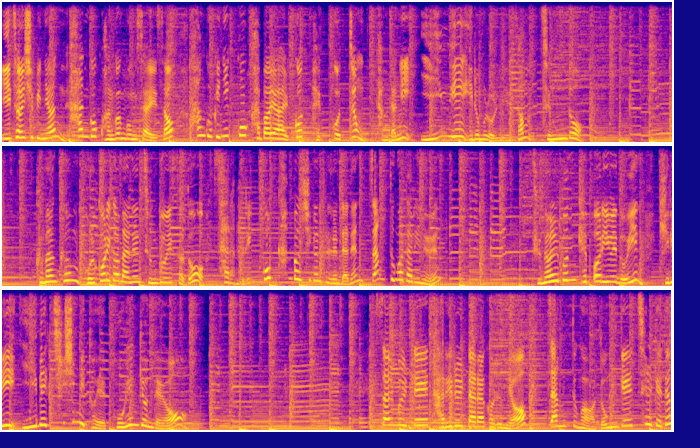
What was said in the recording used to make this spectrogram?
2012년 한국관광공사에서 한국인이 꼭 가봐야 할 곳 100곳 중 당당히 2위의 이름을 올린 섬 증도. 그만큼 볼거리가 많은 증도에서도 사람들이 꼭 한 번씩은 들른다는 짱뚱어 다리는 드넓은 갯벌 위에 놓인 길이 270m의 보행교인데요. 썰물 때 다리를 따라 걸으며 짱뚱어, 농개, 칠개 등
